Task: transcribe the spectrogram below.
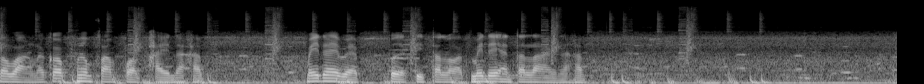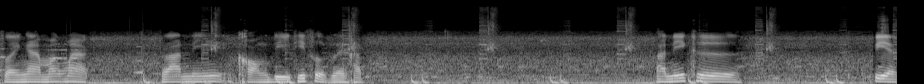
สว่างแล้วก็เพิ่มความปลอดภัยนะครับ ไม่ได้แบบเปิดติดตลอดไม่ได้อันตรายนะครับ สวยงามมากๆ ร้านนี้ของดีที่สุดเลยครับ อันนี้คือ ลี่ยน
